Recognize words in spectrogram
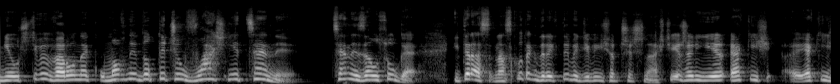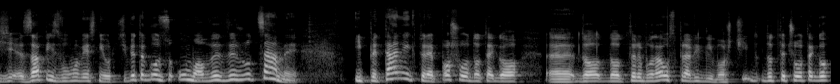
nieuczciwy warunek umowny dotyczył właśnie ceny ceny za usługę. I teraz na skutek dyrektywy 9313, jeżeli jakiś, jakiś zapis w umowie jest nieuczciwy, to go z umowy wyrzucamy. I pytanie, które poszło do tego, e, do, do Trybunału Sprawiedliwości, dotyczyło tego,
